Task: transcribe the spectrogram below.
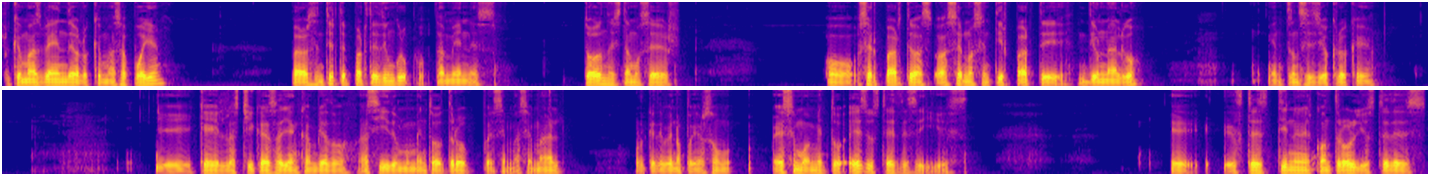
lo que más vende o lo que más apoyan. Para sentirte parte de un grupo también es, todos necesitamos ser o ser parte o hacernos sentir parte de un algo. Entonces yo creo que eh, que las chicas hayan cambiado así de un momento a otro, pues se me hace mal, porque deben apoyar su, ese movimiento es de ustedes y es eh, ustedes tienen el control y ustedes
